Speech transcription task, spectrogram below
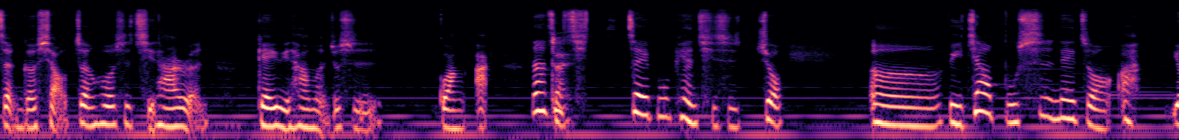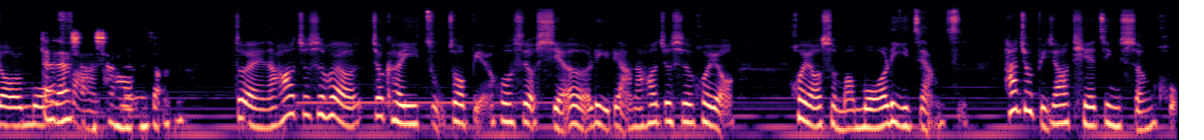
整个小镇或是其他人，给予他们就是关爱。那这这一部片其实就，呃，比较不是那种啊有魔法的那种。对，然后就是会有就可以诅咒别人，或是有邪恶力量，然后就是会有会有什么魔力这样子，它就比较贴近生活，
